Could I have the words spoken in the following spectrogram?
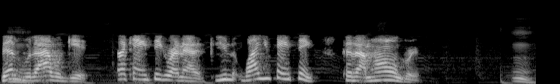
That's what I would get. I can't think right now. You know, why you can't think? Because I'm hungry. Mm.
